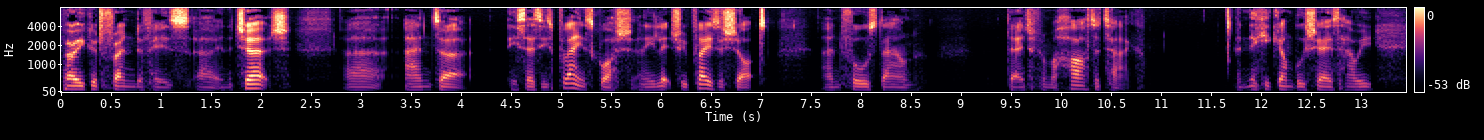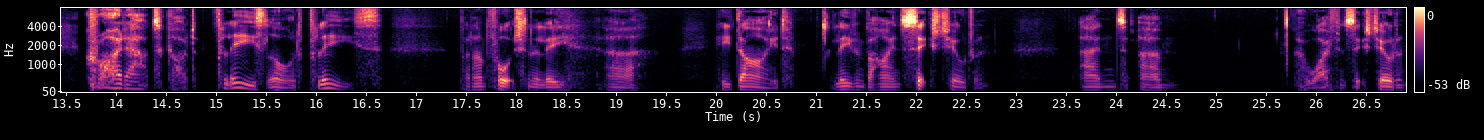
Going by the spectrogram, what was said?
very good friend of his uh, in the church. Uh, and uh, he says he's playing squash and he literally plays a shot and falls down dead from a heart attack. And Nicky Gumbel shares how he cried out to God, Please, Lord, please. But unfortunately, uh, he died leaving behind six children and um, a wife and six children.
